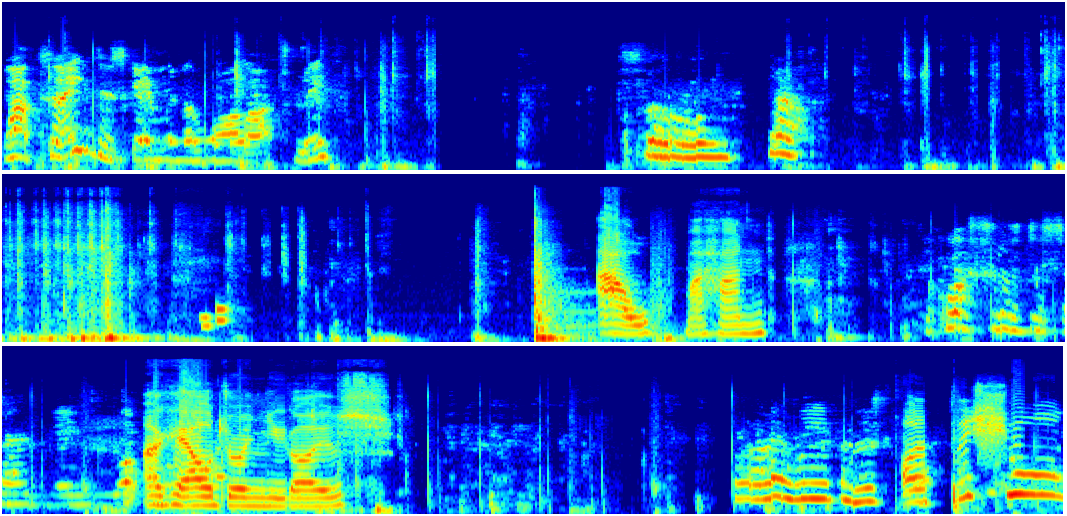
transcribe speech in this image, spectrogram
Well, I played this game in a while actually. So, yeah. Ow, my hand. The question of the same game. What Okay, I'll join you guys. I leaving this? I wish your.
